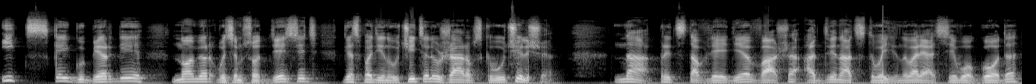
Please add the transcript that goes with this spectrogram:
Икской губернии, номер 810, господину учителю Жаровского училища на представление ваше от 12 января сего года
